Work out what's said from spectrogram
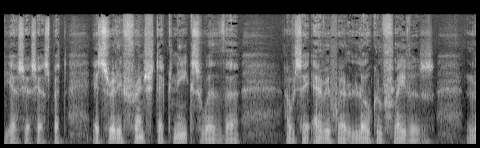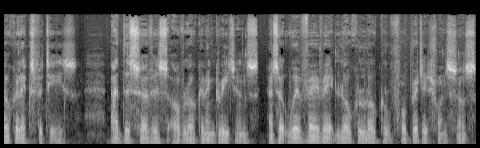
Yes, yes, yes. But it's really French techniques with, uh, I would say, everywhere local flavors, local expertise at the service of local ingredients. And so we're very, very local, local. For British, for instance,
